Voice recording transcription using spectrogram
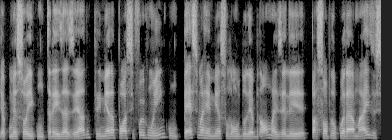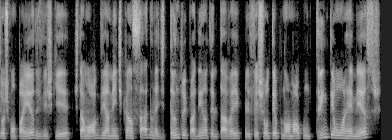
Já começou aí com 3 a 0 Primeira posse foi ruim, com um péssimo arremesso longo do LeBron, mas ele passou a procurar mais os seus companheiros, visto que estavam obviamente cansados, né, de tanto ir para dentro. Ele tava aí, ele fechou o tempo normal com 31 arremessos,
